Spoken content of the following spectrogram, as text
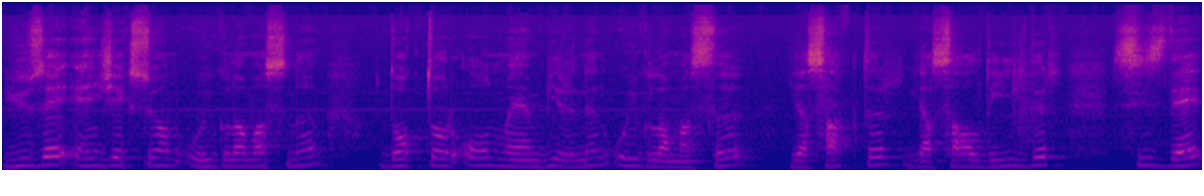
Yüzey enjeksiyon uygulamasını doktor olmayan birinin uygulaması yasaktır, yasal değildir. Siz de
